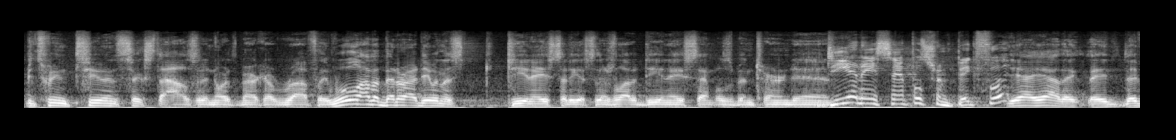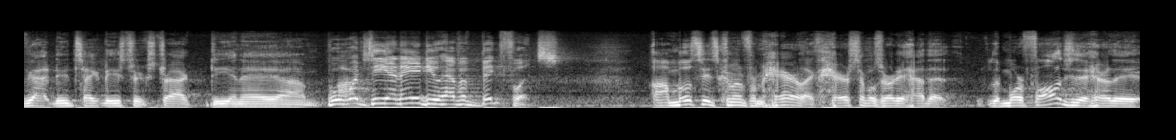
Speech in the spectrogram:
between two and six thousand in North America, roughly. We'll have a better idea when this DNA study gets. There's a lot of DNA samples have been turned in. DNA samples from Bigfoot? yeah, yeah. They, they they've got new techniques to extract DNA. Um, Well, what DNA do you have of Bigfoot's? Um, mostly it's coming from hair. Like hair samples already had that. The morphology of the hair, they,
